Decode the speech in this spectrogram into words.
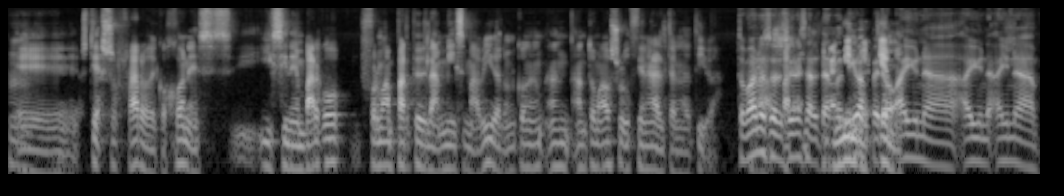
Hmm. Eh, hostia, eso es raro de cojones. Y, sin embargo, forman parte de la misma vida. han, tomado soluciones alternativas. Tomaron soluciones alternativas, pero hay una, hay una, hay una,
